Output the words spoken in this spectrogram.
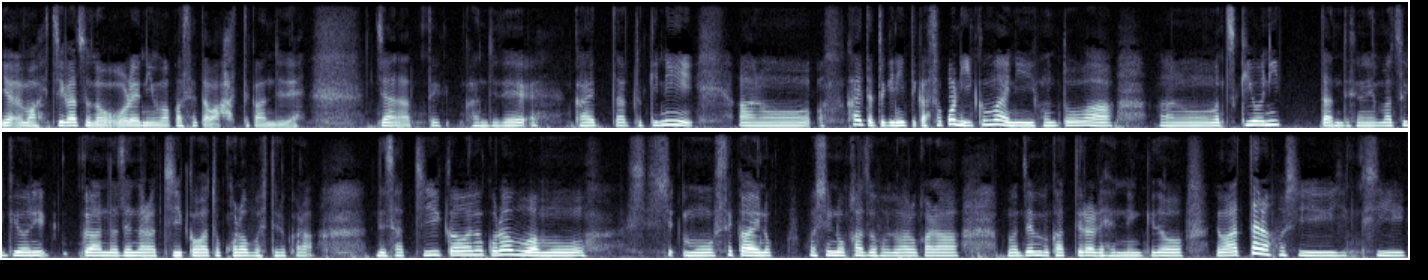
いやまあ7月の俺に任せたわって感じでじゃあなって感じで帰った時にあの帰った時にっていうかそこに行く前に本当はあの松清に行ったんですよね。松清にがなぜならちいかわとコラボしてるから。でさちいかわのコラボはもうもう世界の星の数ほどあるから、まあ、全部買ってられへんねんけどでもあったら欲しいし、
